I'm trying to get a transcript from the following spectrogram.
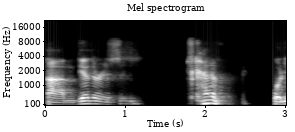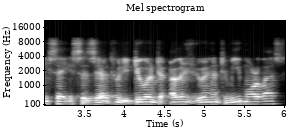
Um, the other is kind of what did he say? He says, when you do unto others, you're doing unto me more or less.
